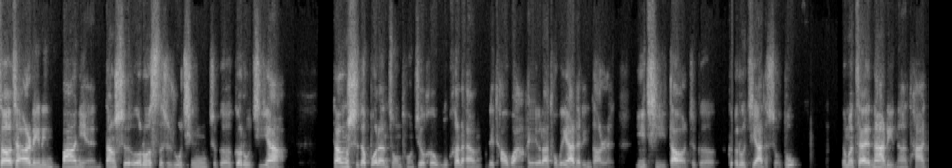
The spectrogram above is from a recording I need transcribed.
早在2008年，当时俄罗斯是入侵这个格鲁吉亚。当时的波兰总统就和乌克兰、立陶宛还有拉脱维亚的领导人一起到这个格鲁吉亚的首都。那么在那里呢，他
